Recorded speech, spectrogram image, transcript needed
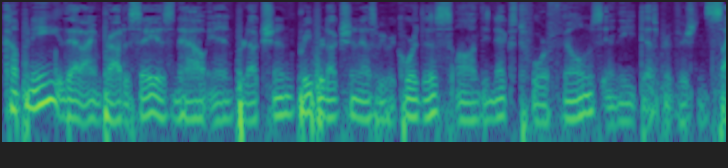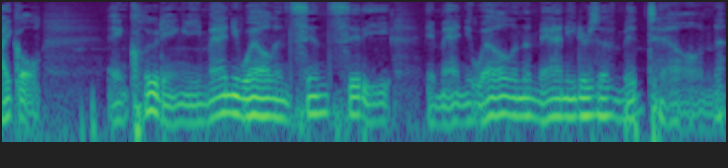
company that I'm proud to say is now in production, pre production as we record this, on the next four films in the Desperate Visions cycle, including Emmanuel in Sin City, Emmanuel and the Man Eaters of Midtown,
